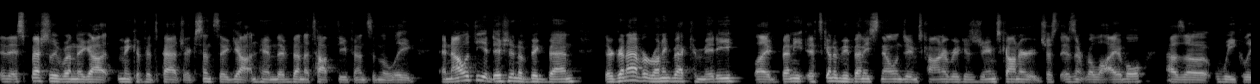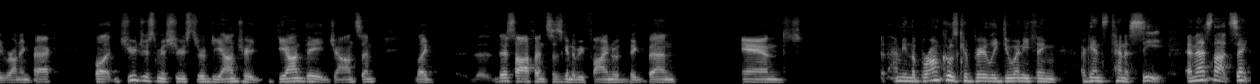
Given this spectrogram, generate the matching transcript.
especially when they got Minkah Fitzpatrick. Since they've gotten him, they've been a top defense in the league. And now with the addition of Big Ben, they're going to have a running back committee. Like Benny, it's going to be Benny Snell and James Conner because James Conner just isn't reliable as a weekly running back. But Juju Smith-Schuster, DeAndre Johnson, like this offense is going to be fine with Big Ben. And I mean, the Broncos could barely do anything against Tennessee. And that's not saying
